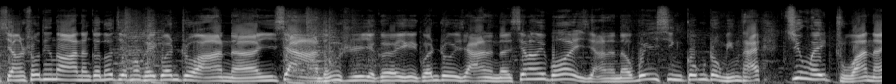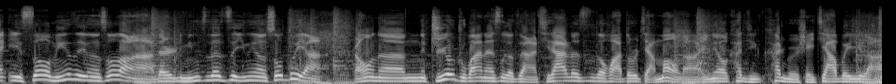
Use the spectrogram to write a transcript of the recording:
想收听到阿南更多节目，可以关注阿南一下，同时也各位也可以关注一下阿南的新浪微博以及阿南的微信公众平台，均为主阿南，一搜名字就能搜到了啊。但是名字的字一定要搜对啊。然后呢，只有主播阿南四个字啊，其他的字的话都是假冒的啊，一定要看清看准谁加微了啊。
